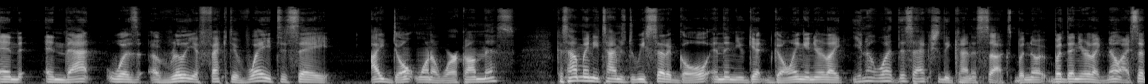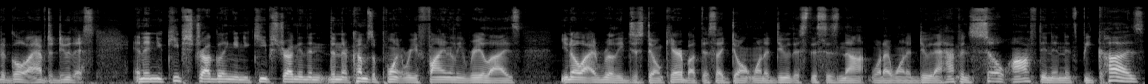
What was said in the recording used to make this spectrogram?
and and that was a really effective way to say I don't want to work on this. Because how many times do we set a goal and then you get going and you're like you know what? This actually kind of sucks. But no but then you're like no I set a goal. I have to do this. And then you keep struggling and you keep struggling. Then then there comes a point where you finally realize you know I really just don't care about this. I don't want to do this. This is not what I want to do. That happens so often and it's because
